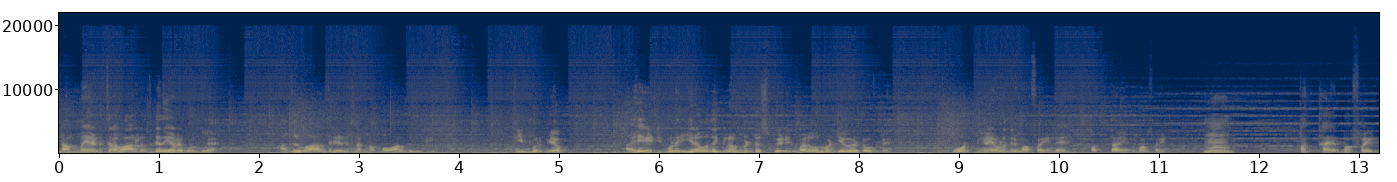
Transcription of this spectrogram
நம்ம இடத்துல வாழ்றதுக்கு அது இடம் கொடுக்கல. அது வாழ்ற இடத்துல நம்ம வாழ்ந்துக்கிட்டு இருக்கோம். நீ பொறுமையா போ. ஐஐடிக்குள்ள இருபது கிலோமீட்டர் ஸ்பீடுக்கு மேல ஒரு வண்டி ஓட்ட ஓட்டினீங்கன்னா எவ்வளவு தெரியுமா ஃபைனு பத்தாயிரம் ரூபாய் ஃபைன் ம். பத்தாயிரம் ரூபாய் ஃபைன்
